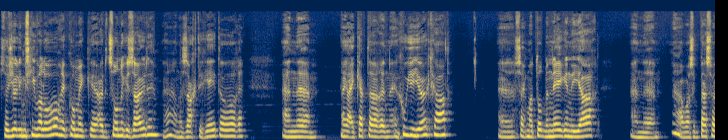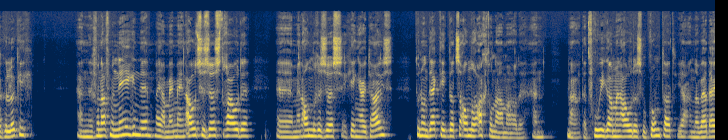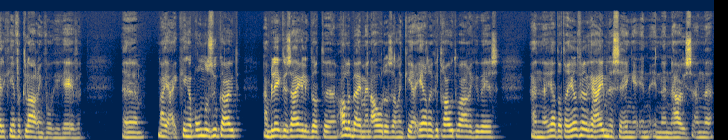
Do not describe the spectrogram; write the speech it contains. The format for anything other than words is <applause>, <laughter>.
Zoals jullie misschien wel horen, kom ik eh, uit het zonnige zuiden, aan de zachte G te horen. En uh, nou ja, ik heb daar een, een goede jeugd gehad, uh, zeg maar tot mijn negende jaar. En nou, was ik best wel gelukkig. En vanaf mijn negende, nou ja, mijn, mijn oudste zus trouwde, mijn andere zus ging uit huis. Toen ontdekte ik dat ze andere achternamen hadden. En nou, dat vroeg ik aan mijn ouders, hoe komt dat? Ja, en daar werd eigenlijk geen verklaring voor gegeven. Uh, nou ja, ik ging op onderzoek uit en bleek dus eigenlijk dat uh, allebei mijn ouders al een keer eerder getrouwd waren geweest. En uh, ja, dat er heel veel geheimnissen hingen in, in hun huis. En uh,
